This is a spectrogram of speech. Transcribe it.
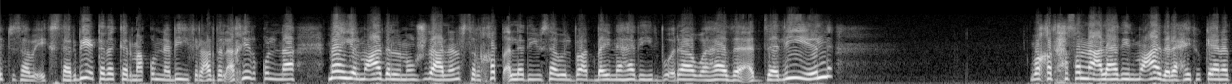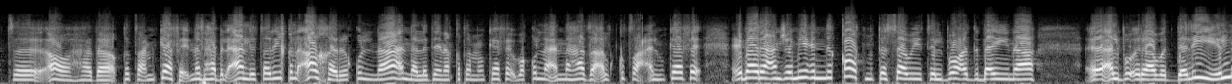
y تساوي x تربيع. تذكر ما قمنا به في العرض الأخير قلنا ما هي المعادلة الموجودة على نفس الخط الذي يساوي البعد بين هذه البؤرة وهذا الدليل؟ وقد حصلنا على هذه المعادلة حيث كانت آه هذا قطع مكافئ. نذهب الآن لطريق الآخر. قلنا أن لدينا قطع مكافئ وقلنا أن هذا القطع المكافئ عبارة عن جميع النقاط متساوية البعد بين آه البؤرة والدليل.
